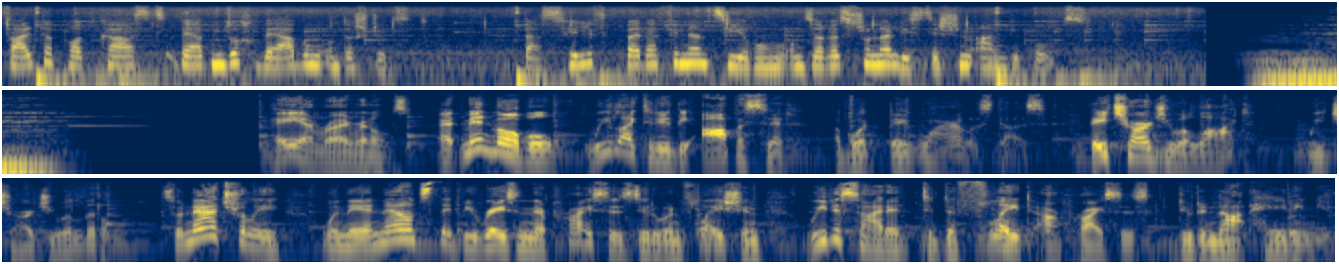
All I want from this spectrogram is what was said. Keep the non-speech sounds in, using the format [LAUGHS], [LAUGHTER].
Falter-Podcasts werden durch Werbung unterstützt. Das hilft bei der Finanzierung unseres journalistischen Angebots. Hey, I'm Ryan Reynolds. At Mint Mobile, we like to do the opposite of what Big Wireless does. They charge you a lot, we charge you a little. So naturally, when they announced they'd be raising their prices due to inflation, we decided to deflate our prices due to not hating you.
